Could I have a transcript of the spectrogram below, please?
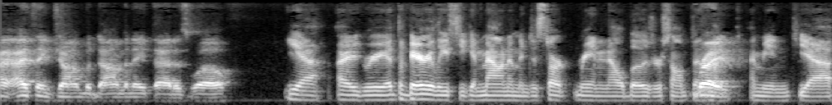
I, I think Jon would dominate that as well. Yeah, I agree. At the very least, you can mount him and just start raining elbows or something. Right. Like, I mean, yeah.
